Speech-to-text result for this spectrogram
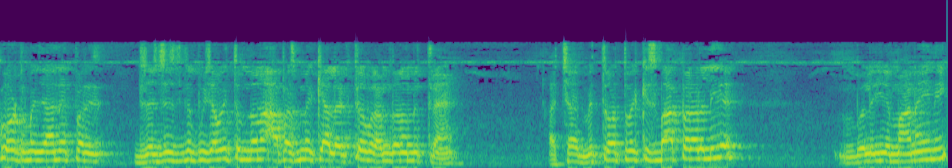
कोर्ट में जाने पर जजेस ने पूछा, भाई, तुम दोनों आपस में क्या लगते हो? हम दोनों मित्र हैं। अच्छा मित्र तुम्हें किस बात पर अड़ लिए? बोले, ये माना ही नहीं।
